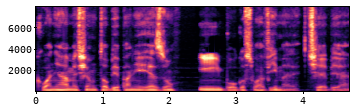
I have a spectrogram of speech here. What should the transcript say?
Kłaniamy się Tobie, Panie Jezu, i błogosławimy Ciebie,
